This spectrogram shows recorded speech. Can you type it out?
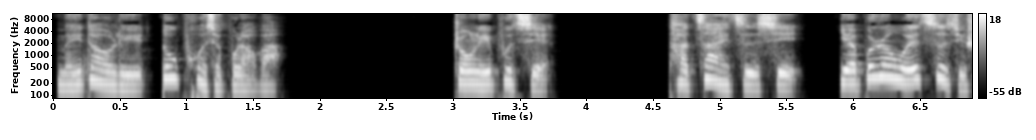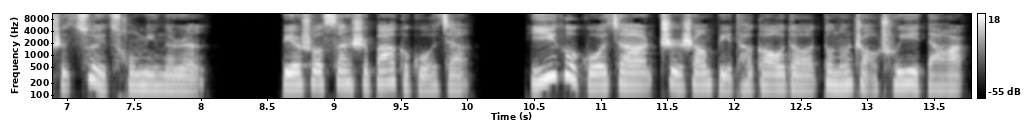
没道理都破解不了吧？钟离不解，他再自信也不认为自己是最聪明的人。别说三十八个国家，一个国家智商比他高的都能找出一沓。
